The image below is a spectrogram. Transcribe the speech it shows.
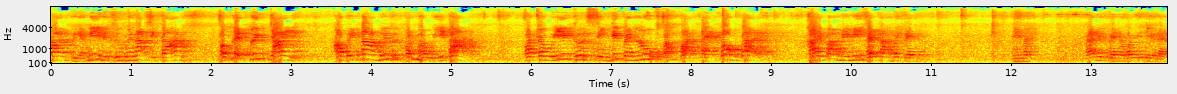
การเปลี่ยนนี่นี่คือเป็นนักสิการสำเร็จด้วยใจ เอาไปตั้งไว้คือปัทวีธาตุ ปัทวีคือสิ่งที่เป็นรูปสัมผัสแตะต้องได้ ใครบ้างไม่มีใครตามไม่เป็น มีไหมถ้าไม่เป็นเอาไว้ที่นี่นะ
